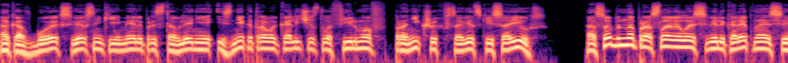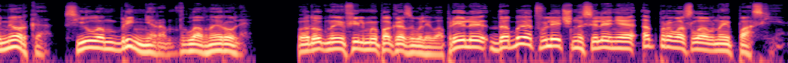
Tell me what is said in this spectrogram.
О ковбоях сверстники имели представление из некоторого количества фильмов, проникших в Советский Союз. Особенно прославилась великолепная «семерка» с Юлом Бриннером в главной роли. Подобные фильмы показывали в апреле, дабы отвлечь население от православной Пасхи.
